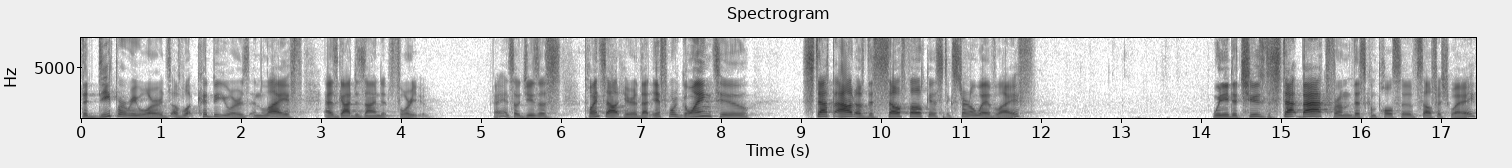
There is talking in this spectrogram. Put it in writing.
the deeper rewards of what could be yours in life as God designed it for you. Okay? And so Jesus points out here that if we're going to step out of this self focused external way of life, we need to choose to step back from this compulsive, selfish way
